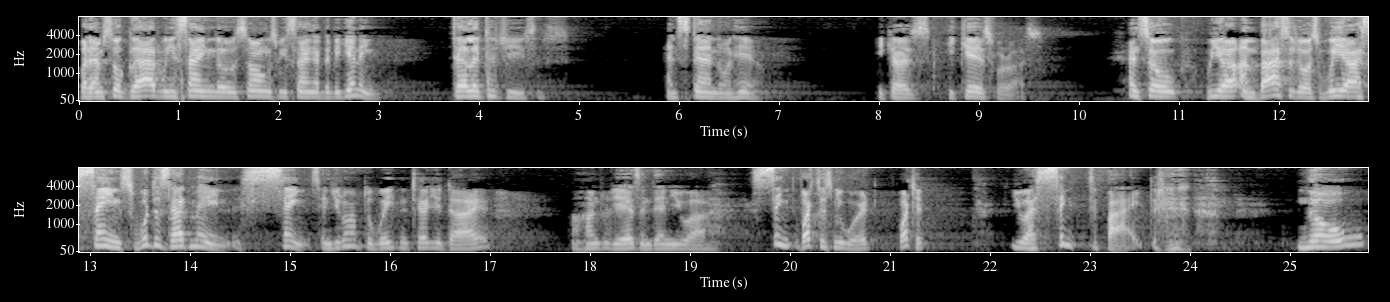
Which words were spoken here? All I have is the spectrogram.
But I'm so glad we sang those songs we sang at the beginning. Tell it to Jesus and stand on Him because He cares for us. And so we are ambassadors. We are saints. What does that mean? Saints. And you don't have to wait until you die a hundred years and then you are saint. Watch this new word. Watch it. You are sanctified. no,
